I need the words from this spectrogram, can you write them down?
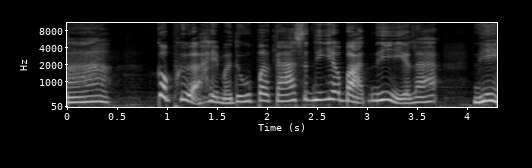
มา ก็เพื่อให้มาดูประกาศนียบัตรนี่แหละ นี่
